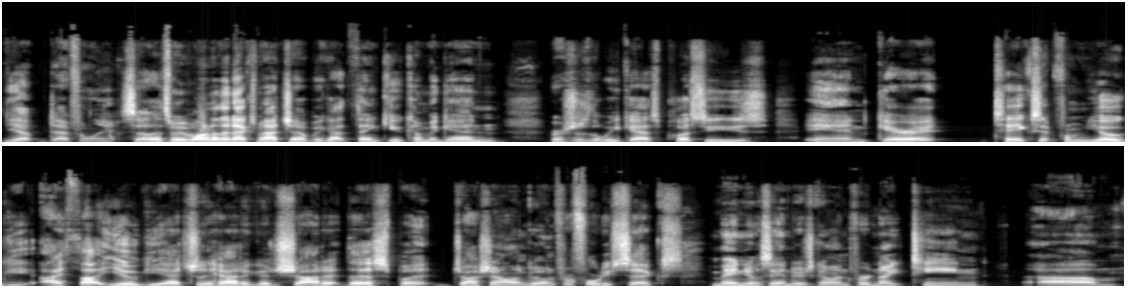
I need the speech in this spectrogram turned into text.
Yep, definitely. So let's move on to the next matchup. We got Thank You Come Again versus the Weak Ass Pussies. And Garrett takes it from Yogi. I thought Yogi actually had a good shot at this, but Josh Allen going for 46, Emmanuel Sanders going for 19. Um,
